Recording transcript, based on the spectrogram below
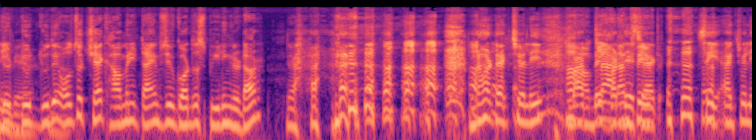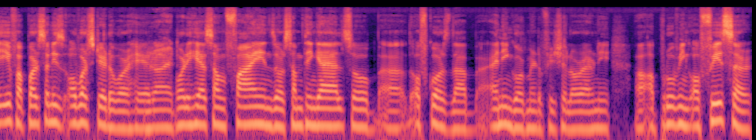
do, do, do they Yeah. also check how many times you've got the speeding radar? not actually but Ah, they, glad but they check see actually if a person is overstayed over here Right. or he has some fines or something else so uh, of course the any government official or any uh, approving officer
